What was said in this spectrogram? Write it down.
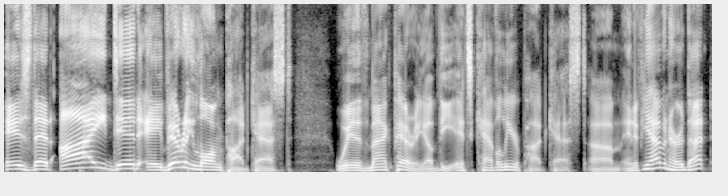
is that I did a very long podcast with Mac Perry of the It's Cavalier podcast. Um, and if you haven't heard that,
